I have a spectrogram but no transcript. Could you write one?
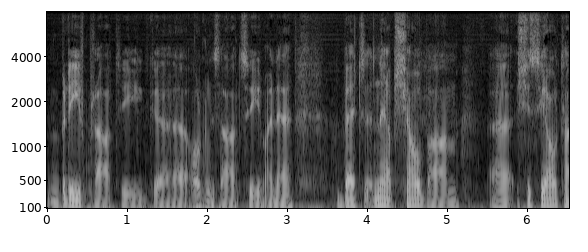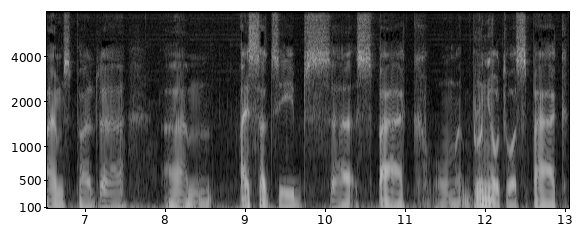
brīvprātīga organizācija, vai ne? Bet neapšaubām šis jautājums par um, aizsardzības uh, spēku un bruņoto spēku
